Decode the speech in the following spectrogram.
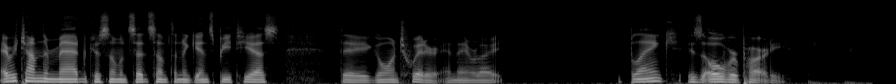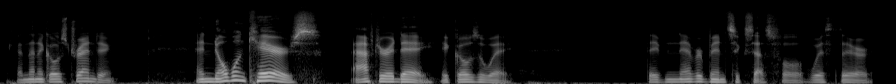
Every time they're mad because someone said something against BTS, they go on Twitter and they write blank is over party. And then it goes trending. And no one cares after a day. It goes away. They've never been successful with their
